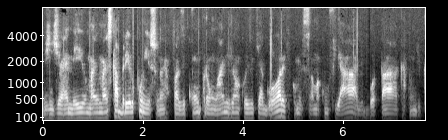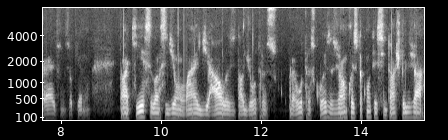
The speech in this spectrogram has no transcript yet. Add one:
a gente já é meio mais, mais cabreiro com isso, né? Fazer compra online já é uma coisa que agora que começamos a confiar, de botar cartão de crédito, não sei o que. Não. Então aqui esse lance de online, de aulas e tal, de outras para outras coisas, já é uma coisa que acontecia. Então acho que eles já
